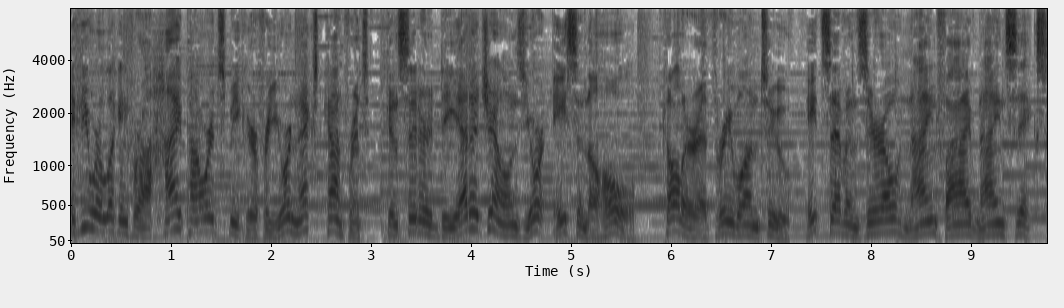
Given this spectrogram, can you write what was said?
If you are looking for a high powered speaker for your next conference, consider Deetta Jones your ace in the hole. Call her at 312 870 9596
